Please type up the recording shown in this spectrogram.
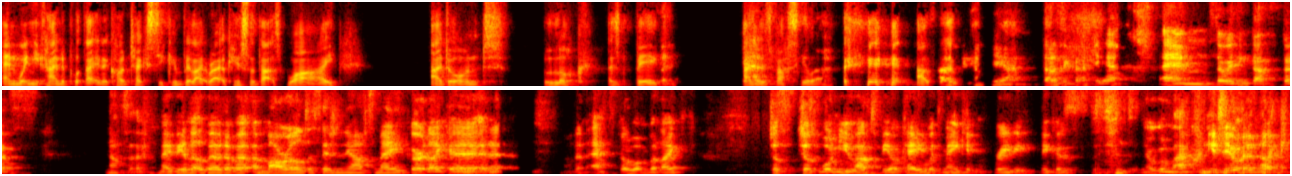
and when you kind of put that in a context you can be like right okay so that's why i don't look as big and as vascular as that. Yeah, that's exactly it. Um, so I think that's that's not a, maybe a little bit of a, a, moral decision you have to make, or like a, mm. an, an ethical one, but like just just one you have to be okay with making, really, because there's no going back when you do it. Like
